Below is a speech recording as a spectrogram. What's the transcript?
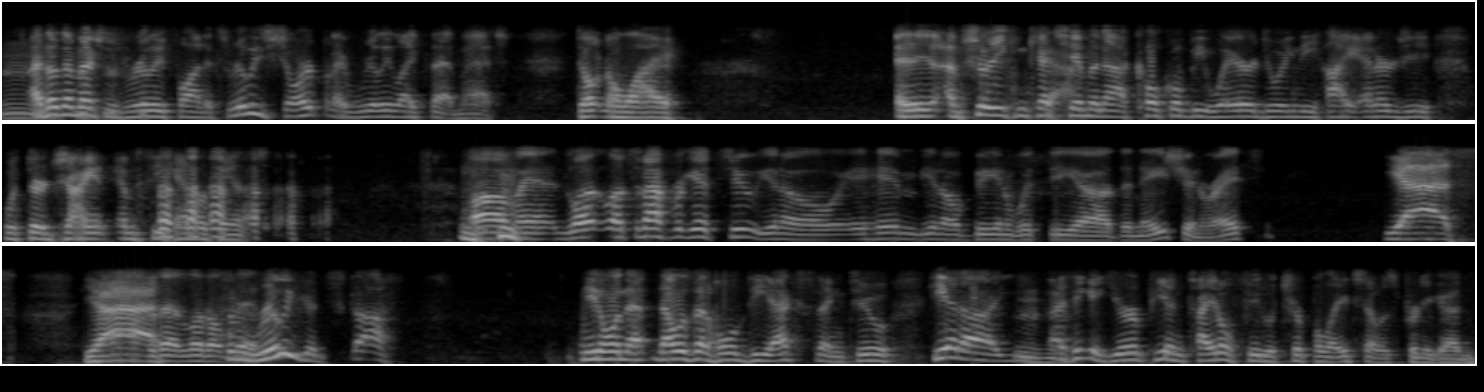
I thought that match was really fun. It's really short, but I really liked that match. Don't know why. And I'm sure you can catch Yeah. him and uh, Koko B. Ware doing the high energy with their giant MC Hammer pants. oh man, Let, let's not forget too. You know him. You know being with the uh, the nation, right? Yes. Yes. For that little Some bit. really good stuff. You know, and that that was that whole DX thing too. He had a, I Mhm. think, a European title feud with Triple H that was pretty good.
